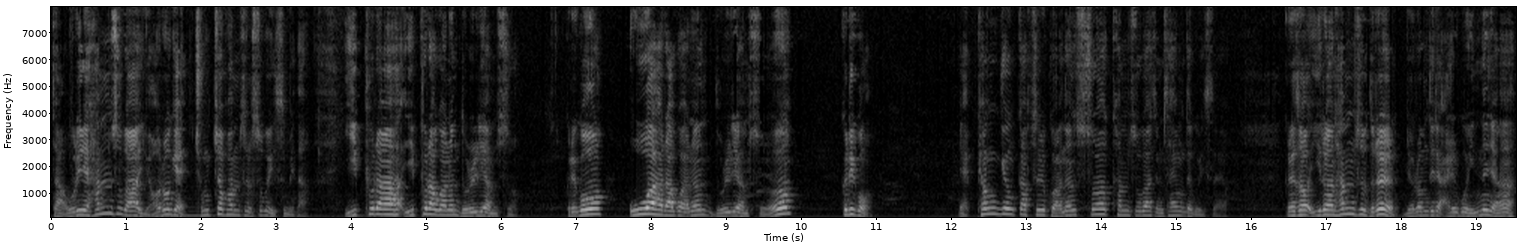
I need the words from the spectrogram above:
자 우리 함수가 여러 개 중첩 함수를 쓰고 있습니다. if라 if라고 하는 논리 함수 그리고 오아라고 하는 논리 함수 그리고 예, 평균 값을 구하는 수학 함수가 지금 사용되고 있어요. 그래서 이런 함수들을 여러분들이 알고 있느냐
